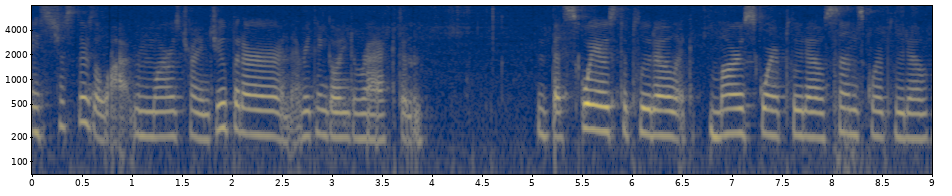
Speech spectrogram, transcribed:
it's just, there's a lot. And Mars trine Jupiter and everything going direct. And the squares to Pluto, like Mars square Pluto, Sun square Pluto.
